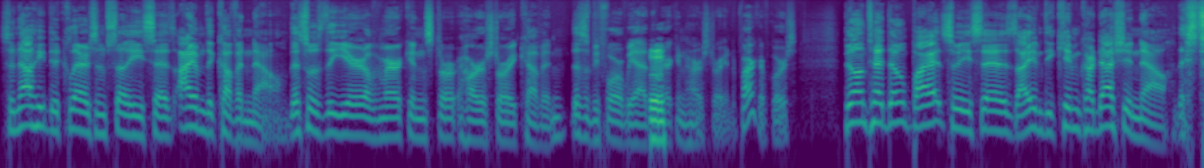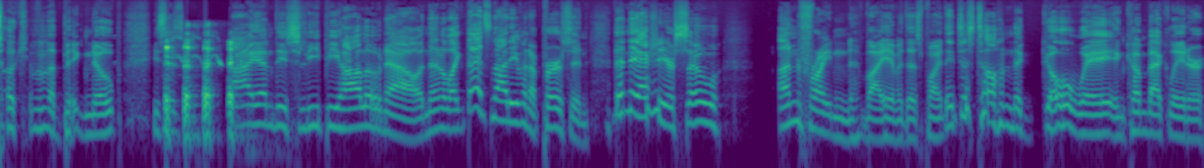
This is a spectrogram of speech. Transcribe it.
So now he declares himself. He says, I am the Coven now. This was the year of American Horror Story Coven. This is before we had Hmm. American Horror Story in the park, of course. Bill and Ted don't buy it, so he says, I am the Kim Kardashian now. They still give him a big nope. He says, I am the Sleepy Hollow now. And then they're like, that's not even a person. Then they actually are so unfrightened by him at this point. They just tell him to go away and come back later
